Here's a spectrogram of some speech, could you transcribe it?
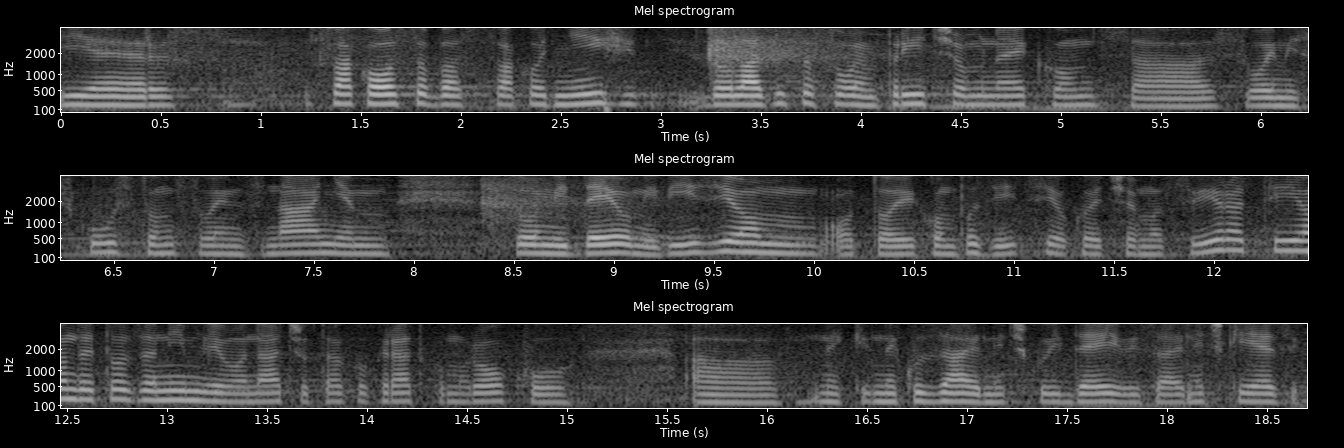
jer svaka osoba, svaka od njih dolazi sa svojom pričom nekom, sa svojim iskustvom, svojim znanjem, svojom idejom i vizijom o toj kompoziciji o kojoj ćemo svirati i onda je to zanimljivo naći u tako kratkom roku neku zajedničku ideju i zajednički jezik.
